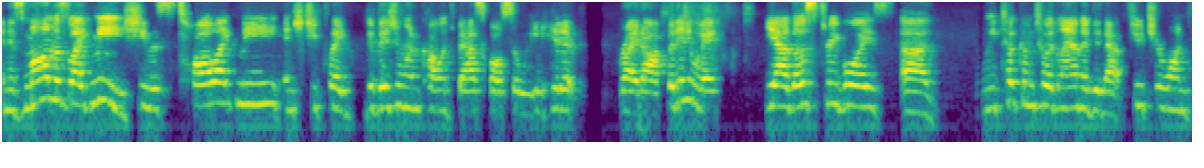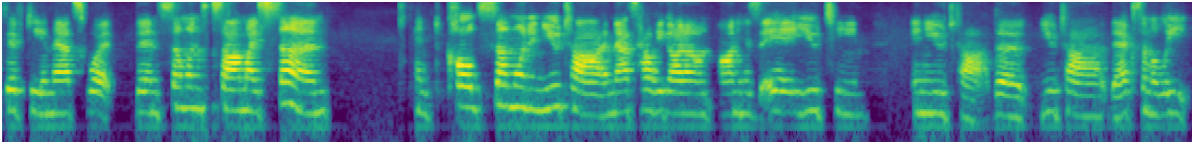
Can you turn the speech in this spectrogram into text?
And his mom was like me. She was tall like me, and she played Division One college basketball, so we hit it right off. But anyway, yeah, those three boys, uh, we took them to Atlanta to that Future 150, and that's what. Then someone saw my son and called someone in Utah, and that's how he got on on his AAU team in Utah, the Utah, the Exum Elite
